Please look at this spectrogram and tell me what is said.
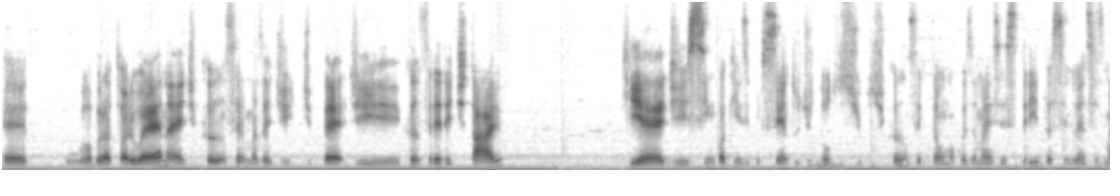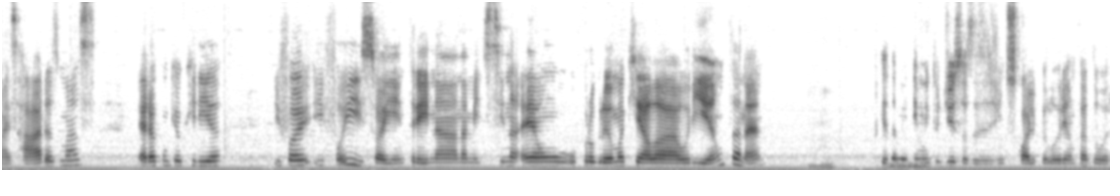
é, o laboratório é, né, de câncer, mas é de, de, de câncer hereditário, que é de 5 a 15% de todos os tipos de câncer, então uma coisa mais restrita, assim, doenças mais raras, mas era com que eu queria. E foi, e foi isso. Aí entrei na, na medicina, é um, o programa que ela orienta, né? Porque também tem muito disso, às vezes a gente escolhe pelo orientador.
